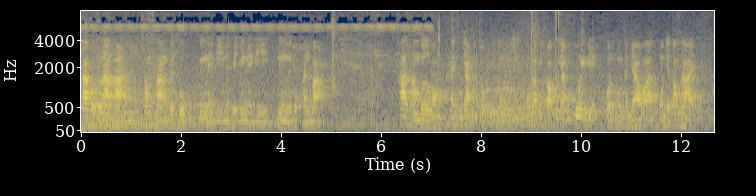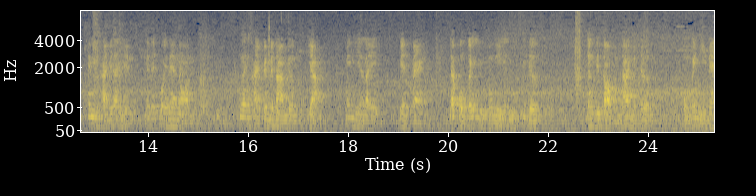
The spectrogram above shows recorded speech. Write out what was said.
ค่าโฆษณาผ่านช่องทาง Facebook วิ่งไหนดีในเพจวิ่งไหนดีหนึ่งหมื่นหกพันบาท ค่าทำเบอร์ต้องให้ทุกอย่างมันจบที่ตรงนี้ ผมรับผิดชอบทุกอย่างถ้วยเหรียญคนผมสัญญาว่าทุกคนจะต้องได้ ไม่มีใครไม่ได้เหรียญไม่ได้ถ้วยแน่นอน เงื่อนไขเป็นไปตามเดิมทุกอย่างไม่มีอะไรเปลี่ยนแปลง และผมก็ยังอยู่ตรงนี้ยังอยู่ที่เดิม ยังติดต่อผมได้เหมือนเดิม ผมไม่หนีแน่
